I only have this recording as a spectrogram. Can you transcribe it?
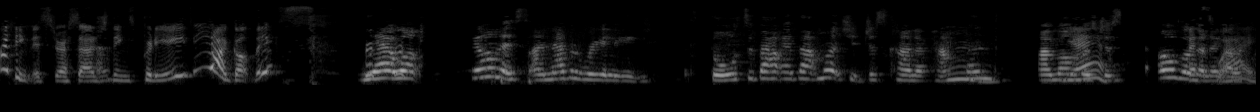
i think this dressage thing's pretty easy i got this yeah well to be honest, I never really thought about it that much. It just kind of happened. Mm. My mom yeah. was just, oh, we're going to go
